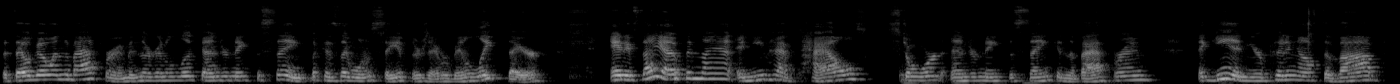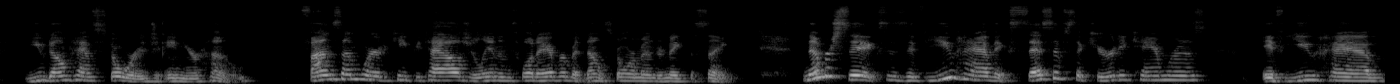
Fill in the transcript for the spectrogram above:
but they'll go in the bathroom and they're going to look underneath the sink because they want to see if there's ever been a leak there. And if they open that and you have towels stored underneath the sink in the bathroom, again, you're putting off the vibe. You don't have storage in your home. Find somewhere to keep your towels, your linens, whatever, but don't store them underneath the sink. Number six is if you have excessive security cameras, if you have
